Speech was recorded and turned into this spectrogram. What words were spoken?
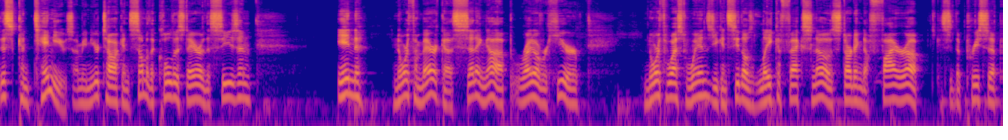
this continues. I mean, you're talking some of the coldest air of the season in North America setting up right over here. Northwest winds, you can see those lake effect snows starting to fire up. You can see the precip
